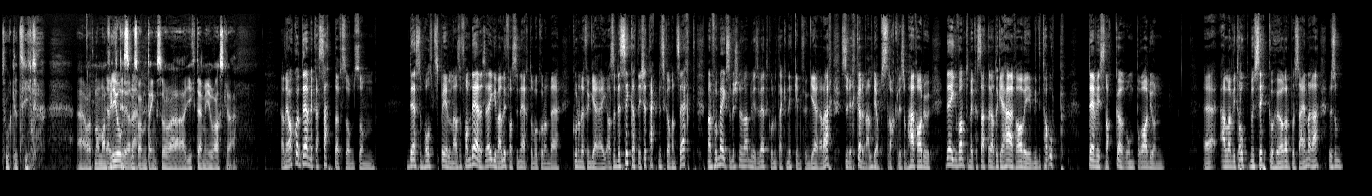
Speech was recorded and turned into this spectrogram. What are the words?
tok litt tid. Eh, og at når man Ja, fikk disk og sånne ting, så uh, gikk det mye raskere. Ja, det er akkurat det med kassetter som, som det som holdt spillene altså Fremdeles er jeg veldig fascinert over hvordan det, hvordan det fungerer. Jeg, altså, det er sikkert ikke teknisk avansert, men for meg som ikke nødvendigvis vet hvordan teknikken fungerer der, så virker det veldig abstrakt. Liksom. Her har du, Det jeg er vant med kassetter, er at ok, her har vi, vi tar opp det vi snakker om på radioen. Eh, eller vi tar opp musikk og hører det på seinere. Liksom,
